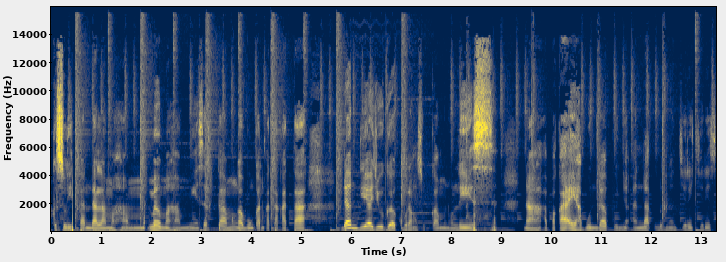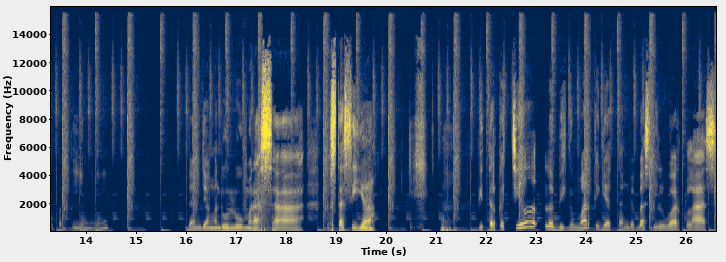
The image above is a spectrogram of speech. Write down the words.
kesulitan dalam memahami serta menggabungkan kata-kata, dan dia juga kurang suka menulis. Nah, apakah ayah bunda punya anak dengan ciri-ciri seperti ini? Dan jangan dulu merasa frustasi ya. Peter kecil lebih gemar kegiatan bebas di luar kelas.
